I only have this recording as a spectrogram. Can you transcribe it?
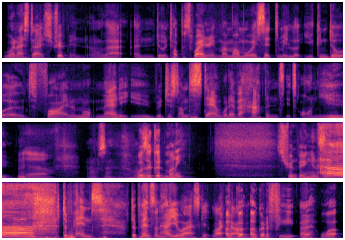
when I started stripping and all that and doing top of persuading, my mum always said to me, "Look, you can do it. It's fine. I'm not mad at you, but just understand whatever happens, it's on you." yeah. And I was like, "Oh." Was it good money? Stripping and stuff? Uh, depends. Depends on how you ask it. Like, I've um, got I've got a few. Uh, well,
